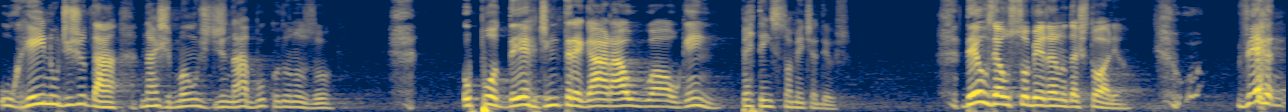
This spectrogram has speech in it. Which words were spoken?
o reino de Judá nas mãos de Nabucodonosor. O poder de entregar algo a alguém pertence somente a Deus. Deus é o soberano da história ver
